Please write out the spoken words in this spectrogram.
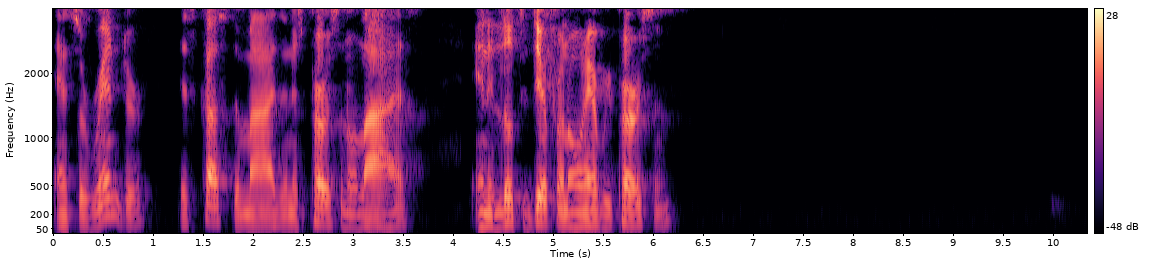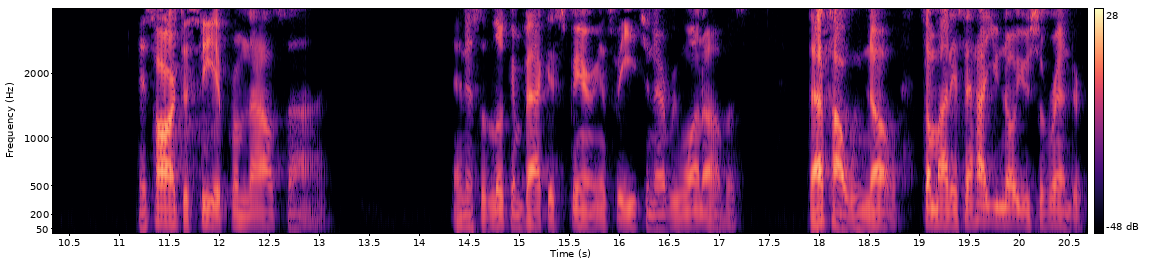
And surrender is customized and is personalized and it looks different on every person. It's hard to see it from the outside. And it's a looking back experience for each and every one of us. That's how we know. Somebody said, how you know you surrender?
